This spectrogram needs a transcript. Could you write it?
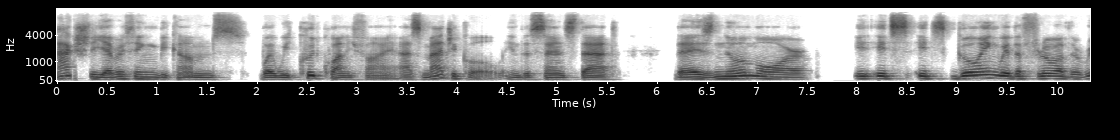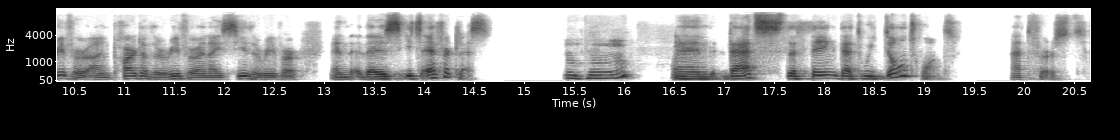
actually, everything becomes what we could qualify as magical in the sense that there is no more it, it's it's going with the flow of the river i'm part of the river and i see the river and there is it's effortless mm-hmm. And that's the thing that we don't want at first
